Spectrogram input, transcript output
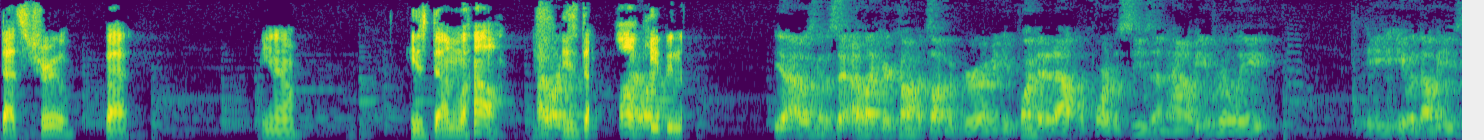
That's true, but you know, he's done well. Like, he's done well like, keeping the yeah, I was going to say, I like your comments on McGrew. I mean, you pointed it out before the season how he really, he even though he's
